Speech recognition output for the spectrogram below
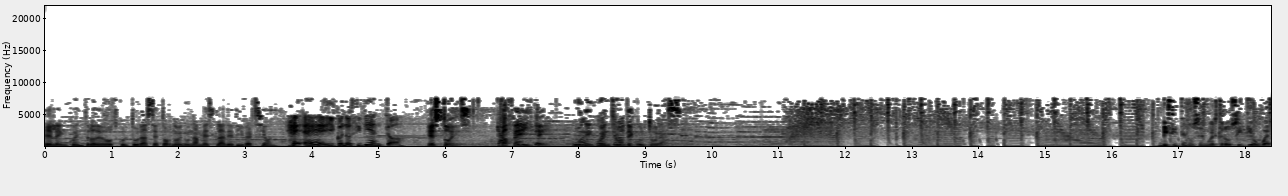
El encuentro de dos culturas se tornó en una mezcla de diversión. ¡Eh, eh! Y conocimiento. Esto es Café y Té, un encuentro de culturas. Visítenos en nuestro sitio web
